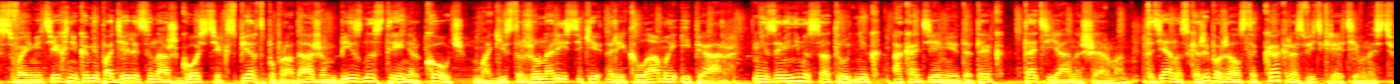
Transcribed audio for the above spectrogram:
Своими техниками поделится наш гость, эксперт по продажам, бизнес-тренер, коуч, магистр журналистики, рекламы и пиар. Незаменимый сотрудник Академии ДТЭК Татьяна Шерман. Татьяна, скажи, пожалуйста, как развить креативность?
